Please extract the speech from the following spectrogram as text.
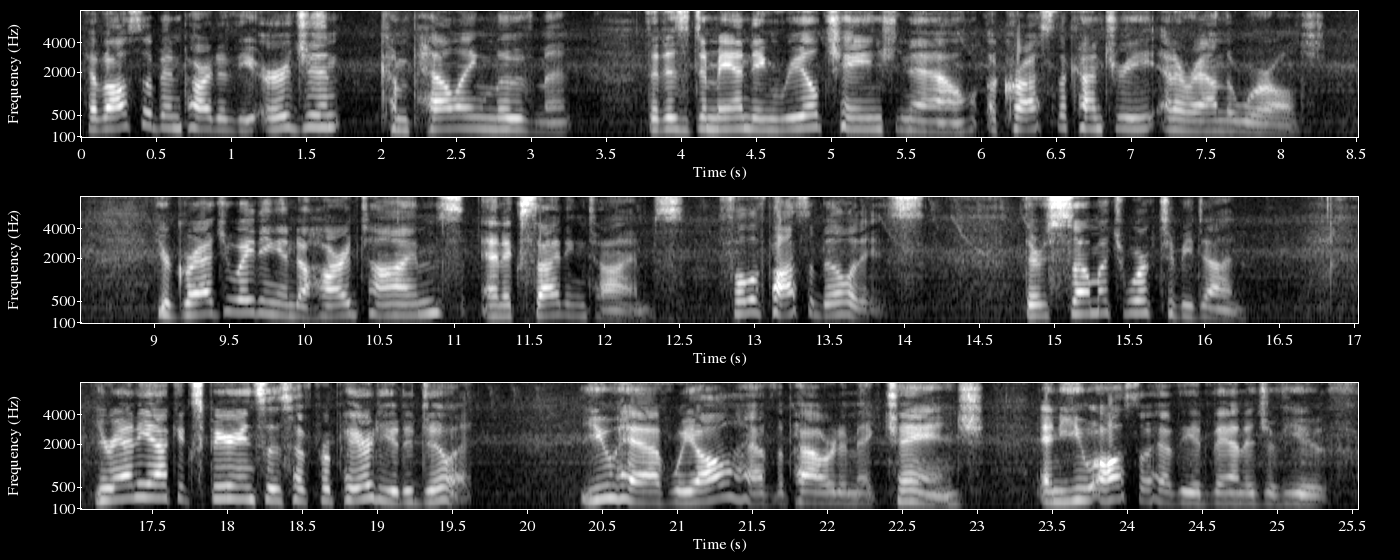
have also been part of the urgent, compelling movement that is demanding real change now across the country and around the world. You're graduating into hard times and exciting times, full of possibilities. There's so much work to be done. Your Antioch experiences have prepared you to do it. You have, we all have the power to make change, and you also have the advantage of youth.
